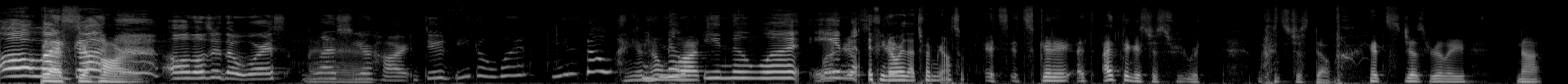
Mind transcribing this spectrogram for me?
Oh my Bless god. your heart. Oh, those are the worst. Bless your heart, dude. You know what? You know. You know what? You know what? But You know. If you know it- where that's from, you're awesome. It's it's getting. It, I think it's just it's just dumb. It's just really not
